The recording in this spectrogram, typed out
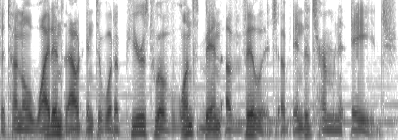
The tunnel widens out into what appears to have once been a village of indeterminate age.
